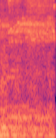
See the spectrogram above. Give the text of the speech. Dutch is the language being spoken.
Christmas.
